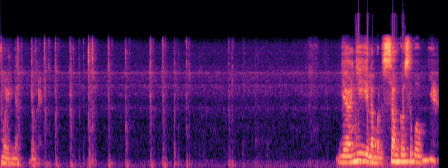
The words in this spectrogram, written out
10 nè đúng này giờ như vậy là mình xong câu số 4 nha.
